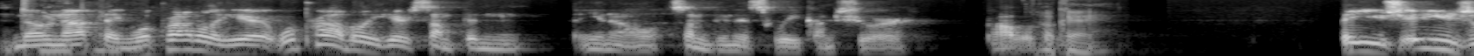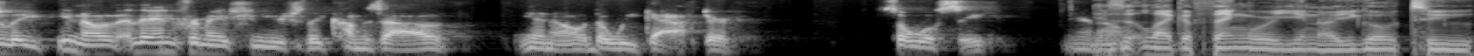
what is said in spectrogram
No, nothing. We'll probably hear we'll probably hear something, you know, something this week, I'm sure. Probably. Okay. They usually usually, you know, the information usually comes out, you know, the week after. So we'll see. You know? Is it like a thing where, you know, you go to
